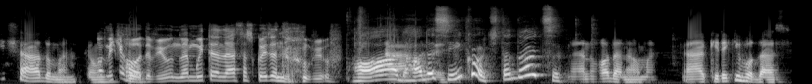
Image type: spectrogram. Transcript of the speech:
nichado, mano. Então, Normalmente tipo, roda, viu? Não é muita dessas coisas, não, viu? Roda, Ah, roda é. sim, coach. Tá doido isso. Ah, não roda não, mano. Ah, eu queria que rodasse.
